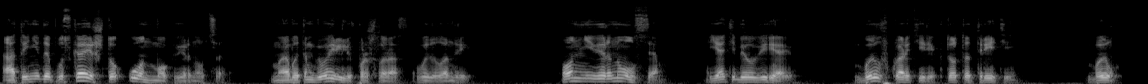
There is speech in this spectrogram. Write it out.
А ты не допускаешь, что он мог вернуться? Мы об этом говорили в прошлый раз, выдал Андрей. Он не вернулся, я тебе уверяю. Был в квартире кто-то третий. Был.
